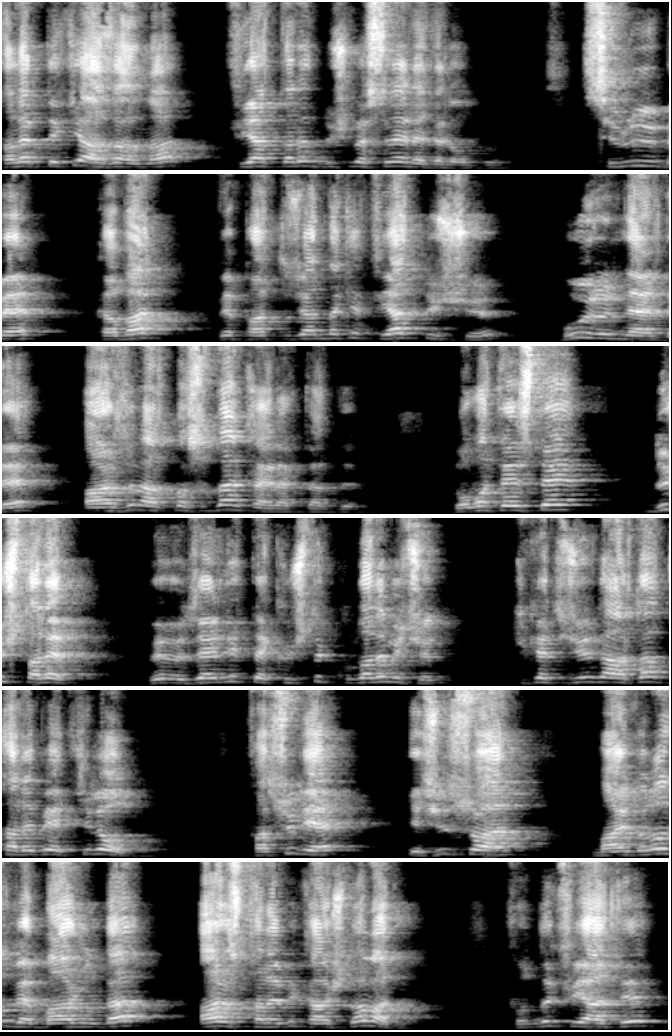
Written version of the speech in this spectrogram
talepteki azalma fiyatların düşmesine neden oldu. Sivri biber, kabak ve patlıcandaki fiyat düşüşü bu ürünlerde arzın artmasından kaynaklandı. Domateste dış talep ve özellikle kışlık kullanım için tüketicinin artan talebi etkili oldu. Fasulye, yeşil soğan, maydanoz ve marulda arz talebi karşılamadı. Fındık fiyatı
